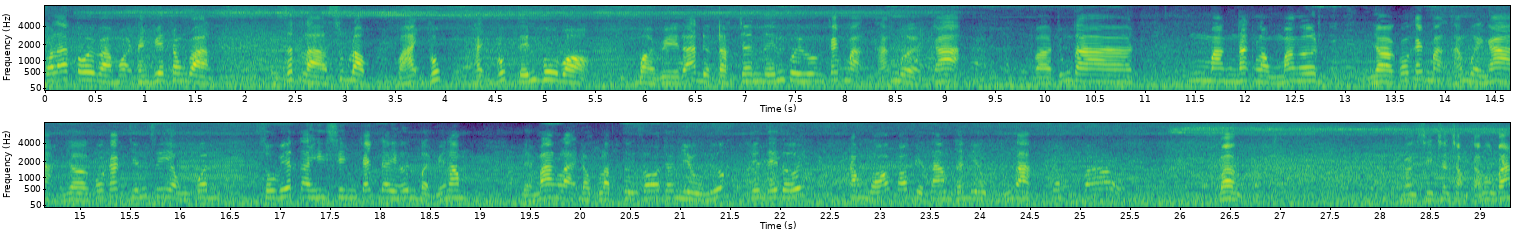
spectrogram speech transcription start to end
có lẽ tôi và mọi thành viên trong đoàn rất là xúc động và hạnh phúc, hạnh phúc đến vô bờ bởi vì đã được đặt chân đến quê hương cách mạng tháng 10 Nga. Và chúng ta cũng mang nặng lòng mang ơn. Nhờ có cách mạng tháng 10 Nga, nhờ có các chiến sĩ Hồng quân Xô Viết đã hy sinh cách đây hơn 70 năm để mang lại độc lập tự do cho nhiều nước trên thế giới, trong đó có Việt Nam thân yêu của chúng ta. Vâng. Vâng, xin trân trọng cảm ơn bác.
